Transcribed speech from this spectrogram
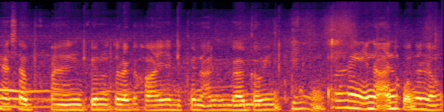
Kaya sabi ko, parang hindi ko na talaga kaya, hindi ko na alam gagawin ko. Parang inaano ko na lang.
